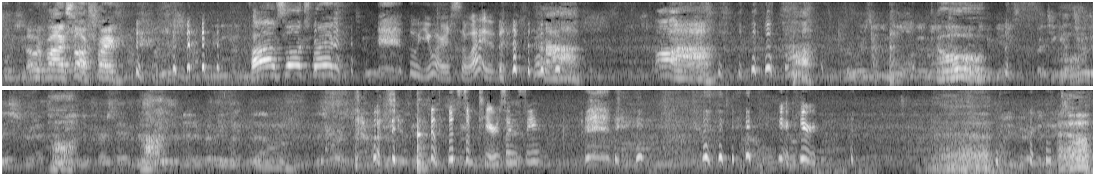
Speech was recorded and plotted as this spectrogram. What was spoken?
force? Number five sucks, Frank. Brewers not many other Five sucks, Frank. oh, you are sweating. Ah. Ah. Brewers in the middle of it right Oh. at the beginning. But you get through this stretch, I mean, the first half of the season, then it really lightened up. As far as travel goes, There's some tears I see. here, here. playing very good baseball.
